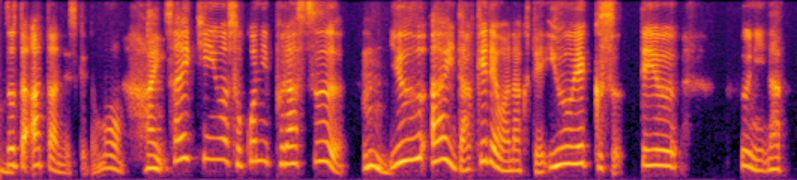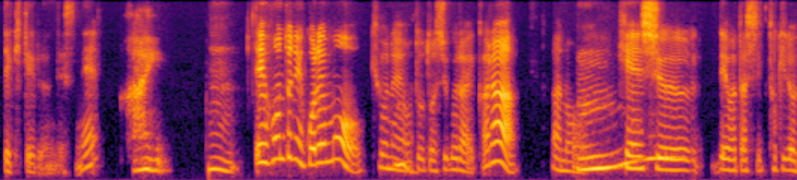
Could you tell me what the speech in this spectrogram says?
んずっとあったんですけども、はい。最近はそこにプラスうん。UI だけではなくて UX っていう風になってきてるんですね。はい。うん。で、本当にこれも去年、うん一昨年ぐらいから、あの、うん研。修で私時々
